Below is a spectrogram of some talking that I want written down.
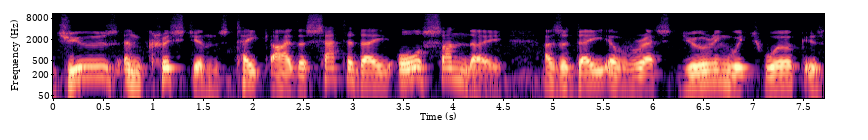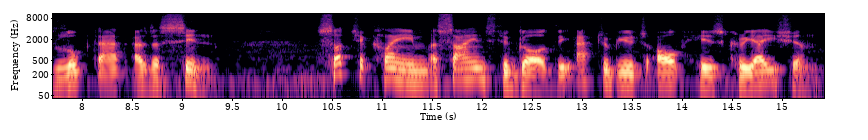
Jews and Christians take either Saturday or Sunday as a day of rest during which work is looked at as a sin. Such a claim assigns to God the attributes of His creation.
